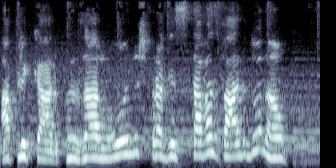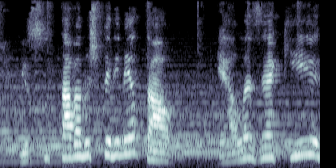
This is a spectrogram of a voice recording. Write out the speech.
aplicaram com os alunos para ver se estava válido ou não. Isso estava no experimental. Elas é que,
